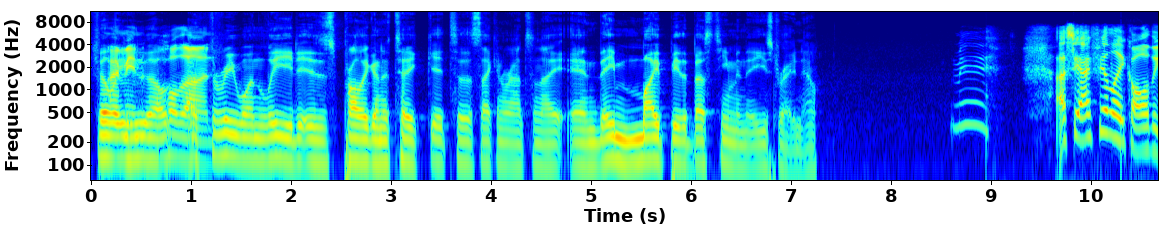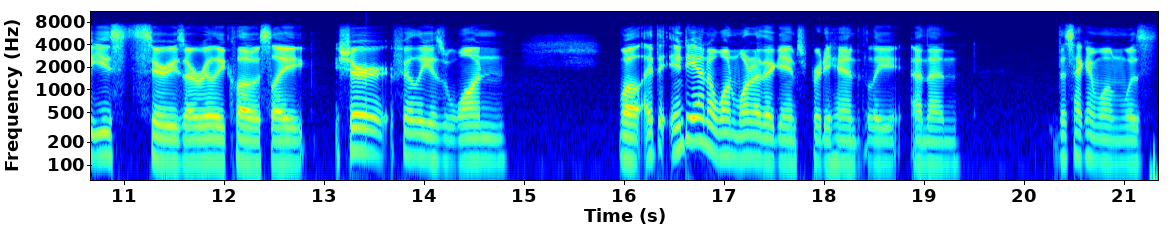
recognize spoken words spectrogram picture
Philly, I mean, hold a on. three-one lead, is probably going to take it to the second round tonight, and they might be the best team in the East right now. Meh. I see. I feel like all the East series are really close. Like, sure, Philly has won. Well, I Indiana won one of their games pretty handily, and then the second one was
